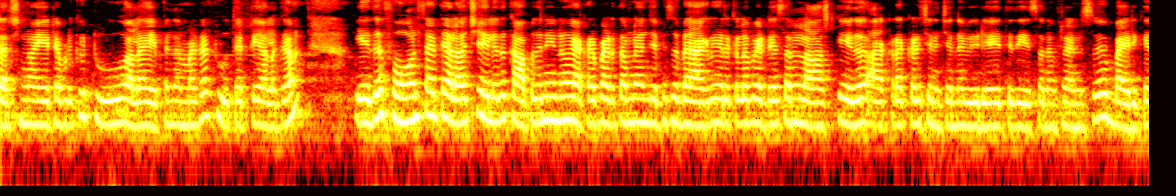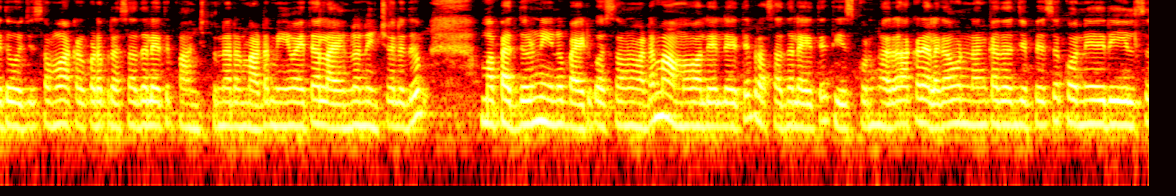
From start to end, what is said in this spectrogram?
దర్శనం అయ్యేటప్పటికి టూ అలా అయిపోయింది అనమాట టూ థర్టీ అలాగా. ఏదో ఫోన్స్ అయితే అలౌ చేయలేదు. కాకపోతే నేను ఎక్కడ పెడతాంలే అని చెప్పేసి బ్యాగ్ ఎరకలో పెట్టేసాను లాస్ట్కి ఏదో అక్కడక్కడ చిన్న చిన్న వీడియో అయితే తీసాను ఫ్రెండ్స్. బయటకి అయితే వచ్చేసాము. అక్కడ కూడా ప్రసాదాలు అయితే పంచుతున్నారనమాట మేమైతే ఆ లైన్లో నించోలేదు మా పెద్దోడు నేను బయటకు వస్తామన్నమాట మా అమ్మ వాళ్ళు అయితే ప్రసాదాలు అయితే తీసుకుంటున్నారు. అక్కడ ఎలాగా ఉన్నాం కదా అని చెప్పేసి కొన్ని రీల్స్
